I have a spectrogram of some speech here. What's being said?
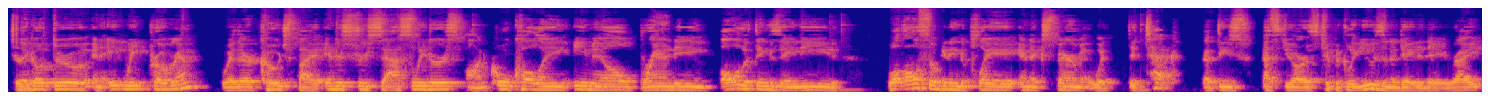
So they go through an eight week program where they're coached by industry SaaS leaders on cold calling, email, branding, all the things they need while also getting to play and experiment with the tech that these SDRs typically use in a day to day, right?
